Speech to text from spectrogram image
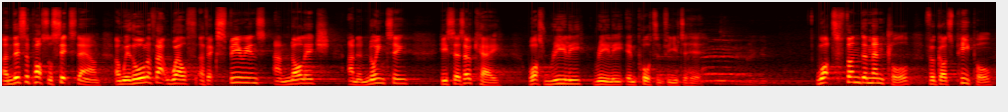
And this apostle sits down and, with all of that wealth of experience and knowledge and anointing, he says, Okay, what's really, really important for you to hear? What's fundamental for God's people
